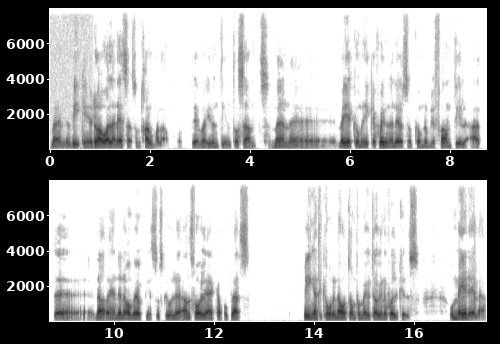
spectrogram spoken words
Men vi kan ju dra alla dessa som traumalarm. Det var ju inte intressant. Men eh, via kommunikationen då så kom de ju fram till att eh, när det hände en avåkning så skulle ansvarig läkare på plats ringa till koordinatorn på mottagande sjukhus och meddela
